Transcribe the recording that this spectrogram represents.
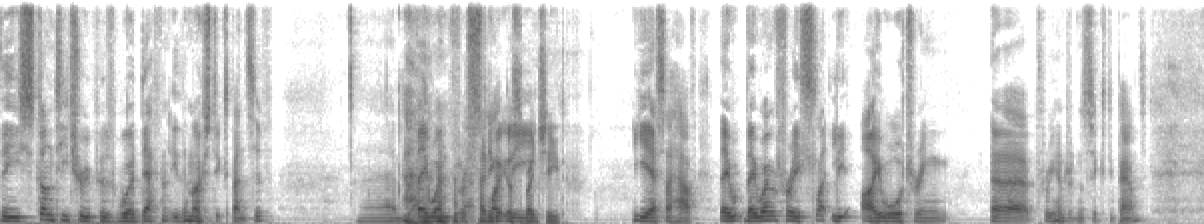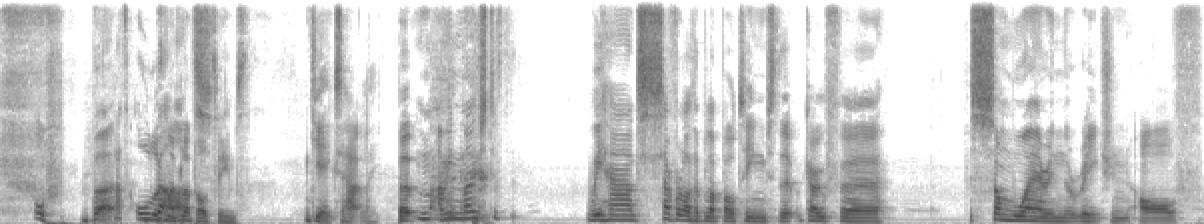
the stunty troopers were definitely the most expensive. Um, they went for a Have slightly. you got your spreadsheet? Yes, I have. They, they went for a slightly eye watering uh, £360. Oof. But, That's all of my Blood Bowl teams. Yeah, exactly. But, I mean, most of. The, we had several other Blood Bowl teams that go for somewhere in the region of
